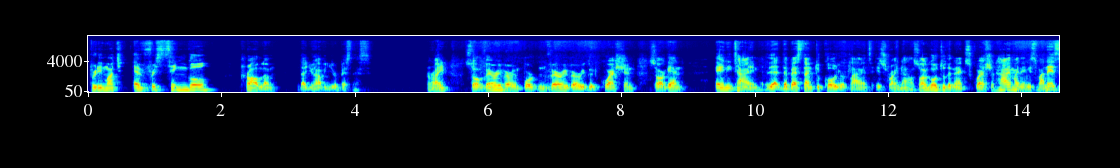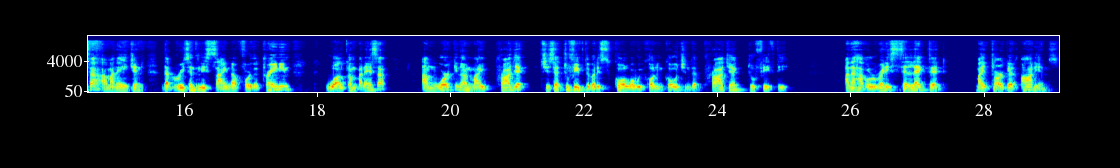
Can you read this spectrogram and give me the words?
pretty much every single problem that you have in your business. Right. So very, very important, very, very good question. So again, anytime the, the best time to call your clients is right now. So I'll go to the next question. Hi, my name is Vanessa. I'm an agent that recently signed up for the training. Welcome, Vanessa. I'm working on my project. She said 250, but it's called what we call in coaching the project 250. And I have already selected my target audience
